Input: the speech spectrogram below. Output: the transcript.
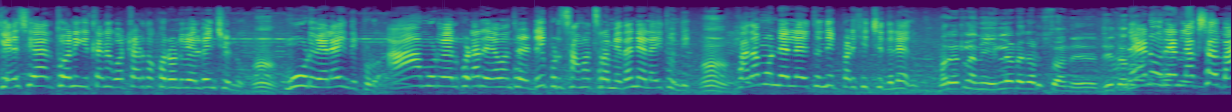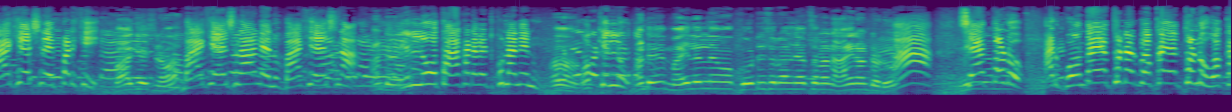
కేసీఆర్ తోని ఇట్లనే కొట్లాడితే ఒక రెండు వేలు పెంచిండు. మూడు వేలు అయింది ఇప్పుడు ఆ మూడు వేలు కూడా రేవంత్ రెడ్డి ఇప్పుడు సంవత్సరం మీద నెల అవుతుంది. పదమూడు నెలలు అవుతుంది ఇప్పటికి ఇచ్చింది లేదు మరి ఎట్లా నీ ఇల్లు ఎట్లా గడుస్తుంది జీతం నేను రెండు లక్షలు బాకీ వేసిన ఇప్పటికి బాగా నేను బాకీ అంటే? ఇల్లు తాకడ పెట్టుకున్నా నేను. ఒక ఇల్లు. అంటే మహిళలనేమో కోటీశ్వరాలు చేస్తానని ఆయన అంటాడు. చేస్తుండు. ఆడు బొంద ఎత్తున్నాడు బొక్క ఎత్తుండు. ఒక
